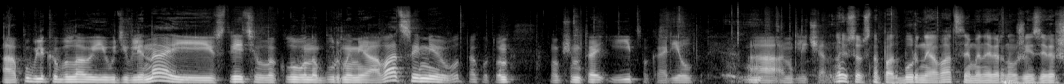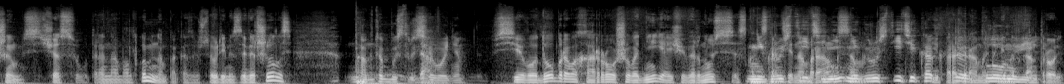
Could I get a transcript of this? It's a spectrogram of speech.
А публика была и удивлена, и встретила клоуна бурными овациями. Вот так вот он, в общем-то, и покорил а, англичан. Ну и, собственно, под бурные овации мы, наверное, уже и завершим. Сейчас утро на Болткоме нам показывает, что время завершилось. Как-то быстро да. сегодня. Всего доброго, хорошего дня. Я еще вернусь с Константином не грустите, Не, не грустите, как и программой «Клоун Контроль».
